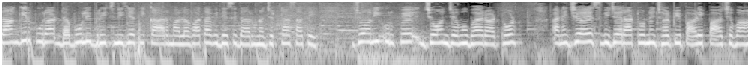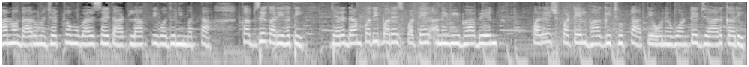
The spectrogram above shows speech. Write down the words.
જાંગીરપુરા ડબોલી બ્રિજ નીચેથી કારમાં લવાતા વિદેશી દારૂના જથ્થા સાથે જોની ઉર્ફે જોન જમુભાઈ રાઠોડ અને જયેશ વિજય રાઠોડને ઝડપી પાડી પાંચ વાહનો, દારૂનો જથ્થો, મોબાઈલ સહિત આઠ લાખથી વધુની મત્તા કબજે કરી હતી. જ્યારે દંપતી પરેશ પટેલ અને વિભાબેન પરેશ પટેલ ભાગી છૂટતા, તેઓને વોન્ટેડ જાહેર કરી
